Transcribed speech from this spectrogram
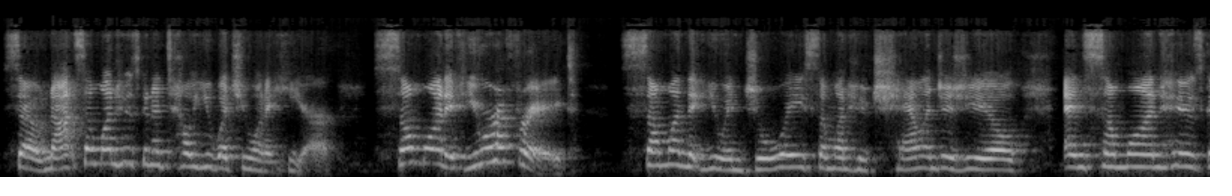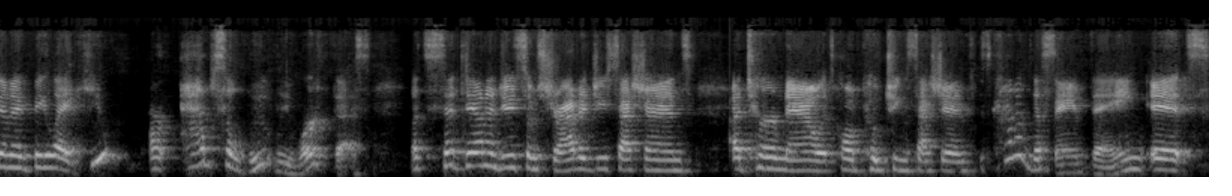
So, not someone who's going to tell you what you want to hear. Someone, if you are afraid, someone that you enjoy, someone who challenges you, and someone who's going to be like, you are absolutely worth this. Let's sit down and do some strategy sessions a term now. It's called coaching sessions. It's kind of the same thing. It's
